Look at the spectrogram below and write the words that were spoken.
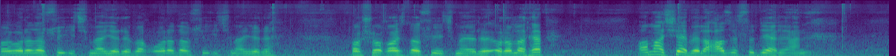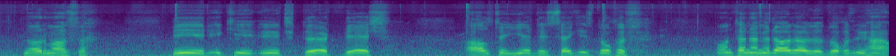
Bak orada su içme yeri. Bak orada su içme yeri. Bak şu karşıda su içme yeri. Oralar hep ama şey böyle hazır su değil yani. Normal su. 1, 2, 3, 4, 5, 6, 7, 8, 9. 10 tane minare, 9, ha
